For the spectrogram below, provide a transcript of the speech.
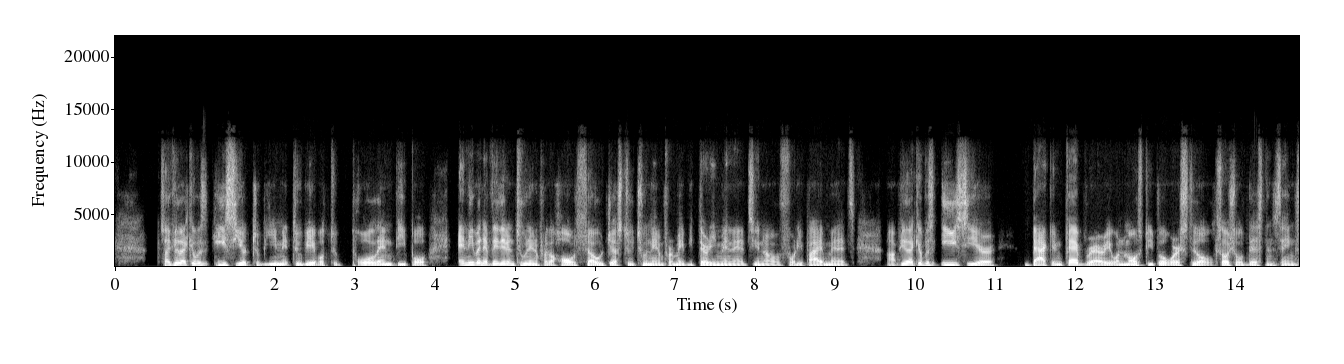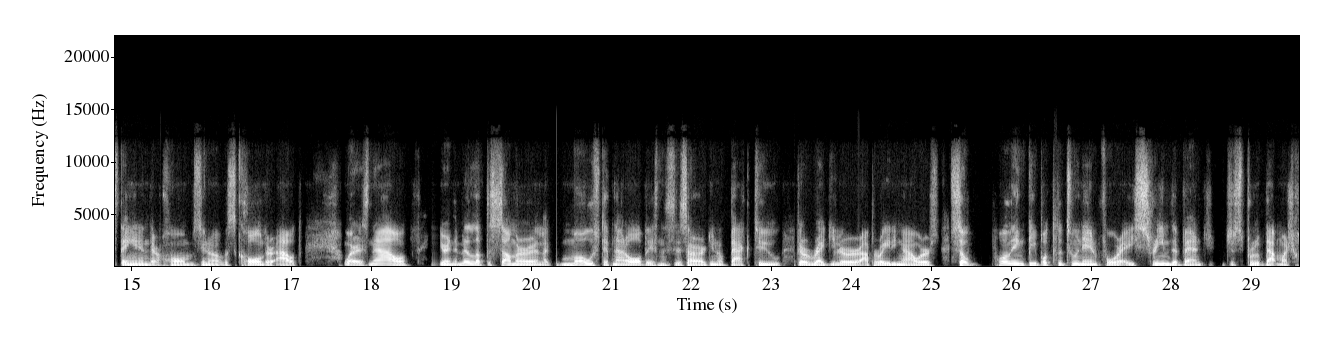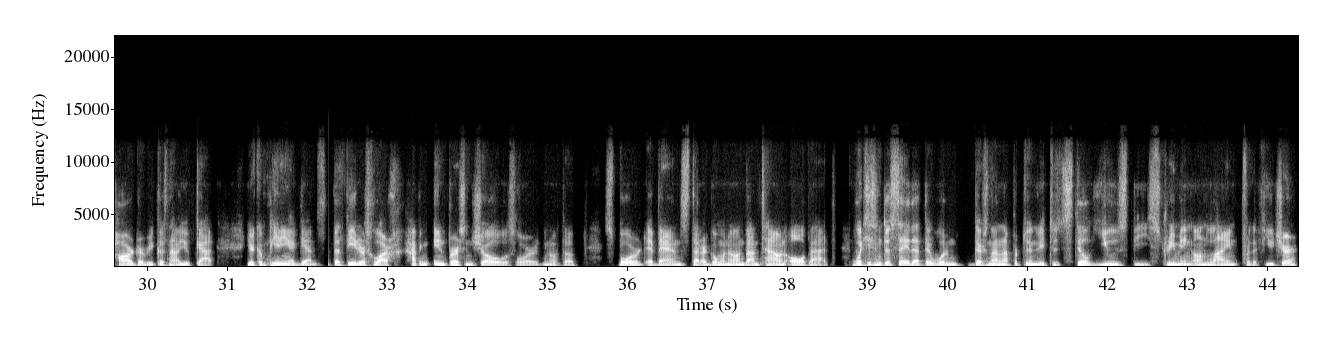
So I feel like it was easier to be in it to be able to pull in people and even if they didn't tune in for the whole show, just to tune in for maybe 30 minutes, you know, 45 minutes, uh, I feel like it was easier back in February when most people were still social distancing, staying in their homes, you know, it was colder out. Whereas now you're in the middle of the summer and like most, if not all businesses are, you know, back to their regular operating hours. So pulling people to tune in for a streamed event just proved that much harder because now you've got you're competing against the theaters who are having in-person shows or you know the sport events that are going on downtown all that which isn't to say that there wouldn't there's not an opportunity to still use the streaming online for the future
